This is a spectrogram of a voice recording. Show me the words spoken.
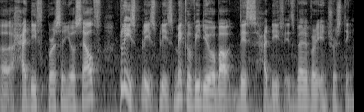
a hadith person yourself, please, please, please make a video about this hadith. It's very, very interesting.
